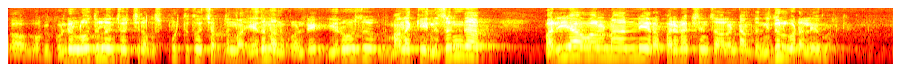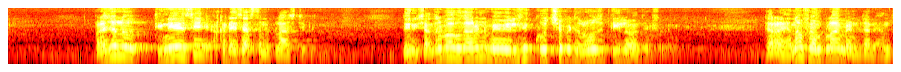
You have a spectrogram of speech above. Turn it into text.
ఒక గుండె లోతుల నుంచి వచ్చిన ఒక స్ఫూర్తితో చెప్తున్నా ఏదని అనుకోండి ఈరోజు మనకి నిజంగా పర్యావరణాన్ని పరిరక్షించాలంటే అంత నిధులు కూడా లేవు మనకి. ప్రజలు తినేసి అక్కడ వేసేస్తున్నారు ప్లాస్టిక్. దీనికి చంద్రబాబు గారిని మేము వెళ్ళి కూర్చోబెట్టి రోజు తీలం అధ్యక్షుడు దీనికి. దర్ ఆర్ ఎనఫ్ ఎంప్లాయ్మెంట్ దాని అంత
